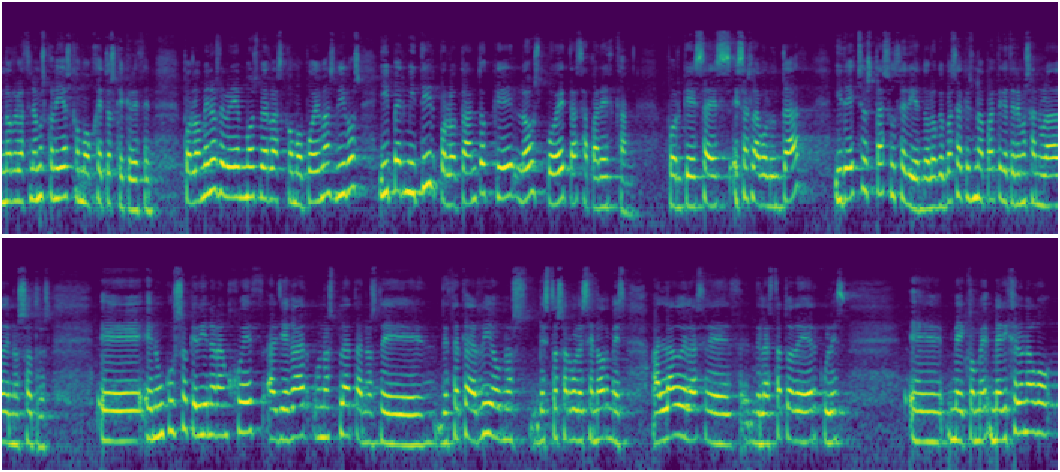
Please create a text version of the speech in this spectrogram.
nos relacionamos con ellas como objetos que crecen. Por lo menos debemos verlas como poemas vivos y permitir, por lo tanto, que los poetas aparezcan, porque esa es, esa es la voluntad y de hecho está sucediendo. Lo que pasa es que es una parte que tenemos anulada de nosotros. Eh, en un curso que di en Aranjuez, al llegar unos plátanos de, cerca del río, unos de estos árboles enormes, al lado de, eh, la estatua de Hércules, eh, me, me dijeron algo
